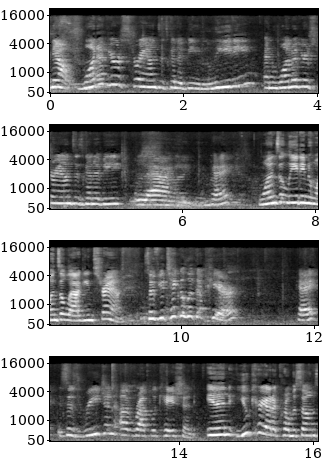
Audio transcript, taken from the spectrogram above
Now, one of your strands is going to be leading, and one of your strands is going to be lagging. Okay? One's a leading and one's a lagging strand. So if you take a look up here, Okay, it says region of replication. In eukaryotic chromosomes,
